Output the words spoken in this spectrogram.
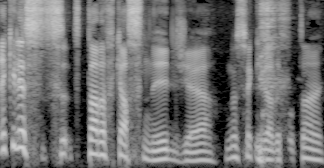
é que ele é se- estar a ficar senilho já. Não sei que idade é que ele tem.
